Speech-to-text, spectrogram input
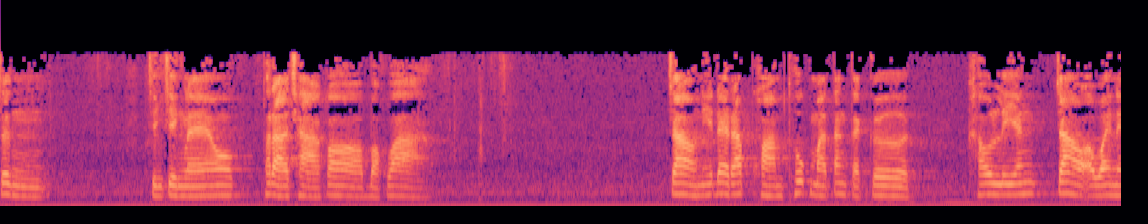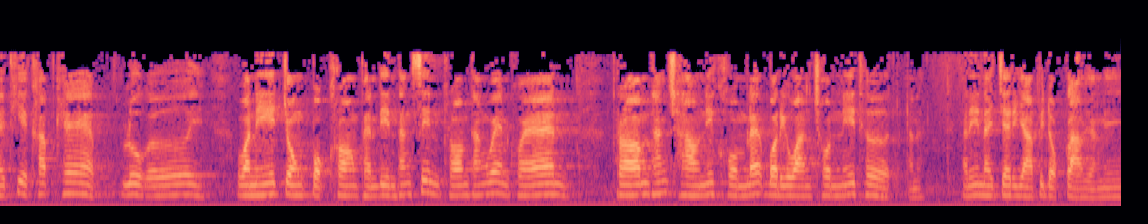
ซึ่ง จริง ๆ แล้วพระราชาก็บอกว่า เจ้านี้ได้รับความทุกข์มาตั้งแต่เกิด เขาเลี้ยงเจ้าเอาไว้ในที่คับแคบ ลูกเอ้ย วันนี้จงปกครองแผ่นดินทั้งสิ้น พร้อมทั้งแว่นแคว้น พร้อมทั้งชาวนิคมและบริวารชนนี้เถิดอันนี้ในจริยาปิฎกกล่าวอย่างนี้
